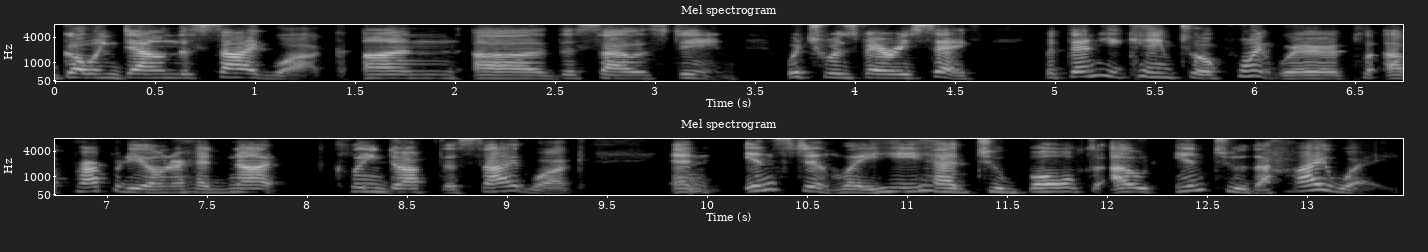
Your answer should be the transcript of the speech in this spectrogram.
going down the sidewalk on uh, the Silas Deane, which was very safe. But then he came to a point where a property owner had not cleaned off the sidewalk and instantly he had to bolt out into the highway.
